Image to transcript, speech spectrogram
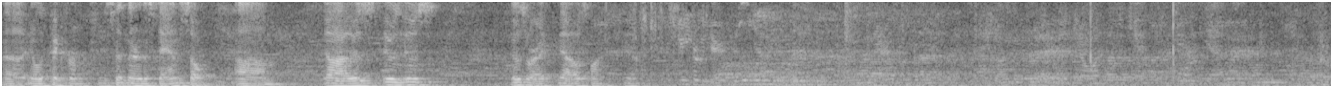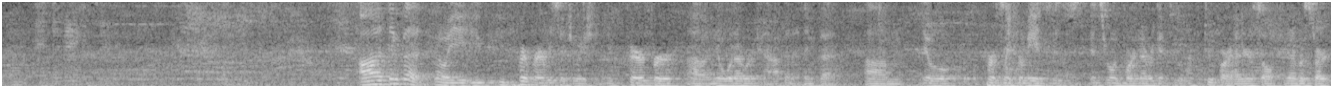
Uh, you know the pick from, from, sitting there in the stands. So uh, it was it was it was it was all right. Yeah, it was fine. Yeah. Uh, I think that you, know, you, you, prepare for every situation. You prepare for uh, you know whatever can happen. I think that um, you know personally for me, it's it's it's real important never get too too far ahead of yourself. Never start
